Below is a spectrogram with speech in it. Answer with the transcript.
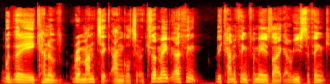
with a kind of romantic angle to it. Because maybe I think the kind of thing for me is like I used to think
